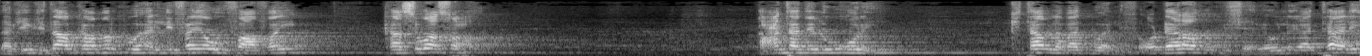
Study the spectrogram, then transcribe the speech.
Laakiin kitaabkaa markuu alifay oo uu faafay kaasi waa socda gacantaa dee lagu qoray kitaab labaad buu alifay oo dheeraad uu ku sheegay oo lagaa taali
